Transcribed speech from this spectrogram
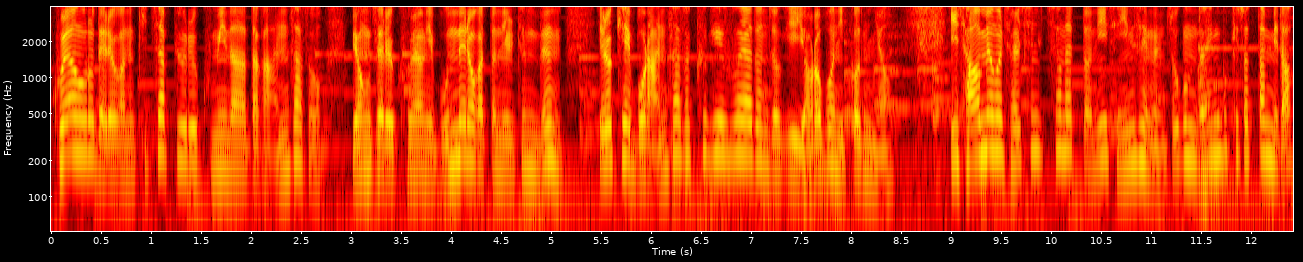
고향으로 내려가는 기차표를 고민하다가 안 사서 명제를 고향에 못 내려갔던 일 등등 이렇게 뭘 안 사서 크게 후회하던 적이 여러 번 있거든요. 이 좌우명을 잘 실천했더니 제 인생은 조금 더 행복해졌답니다.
